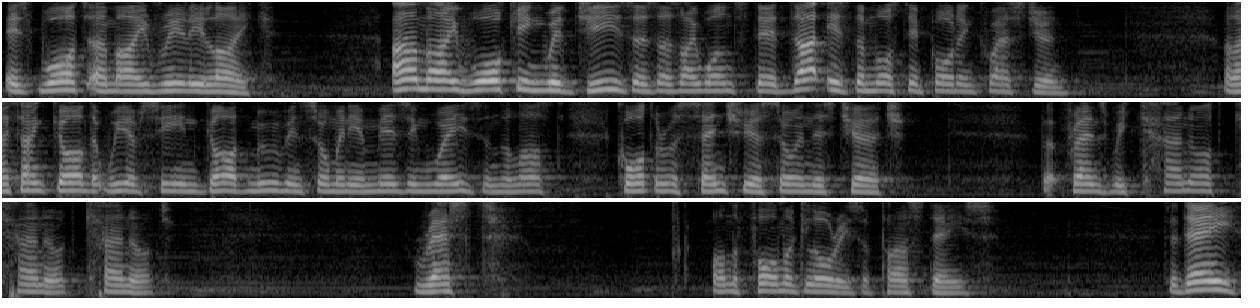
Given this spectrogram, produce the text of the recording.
is what am I really like? Am I walking with Jesus as I once did? That is the most important question. And I thank God that we have seen God move in so many amazing ways in the last quarter of a century or so in this church. But, friends, we cannot, cannot, cannot rest on the former glories of past days. Today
